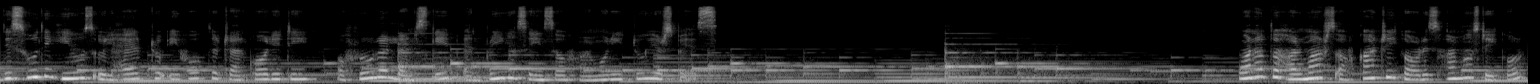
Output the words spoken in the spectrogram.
These soothing hues will help to evoke the tranquility of rural landscape and bring a sense of harmony to your space. One of the hallmarks of country cottage farmhouse decor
